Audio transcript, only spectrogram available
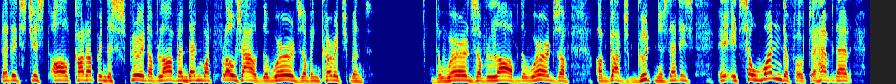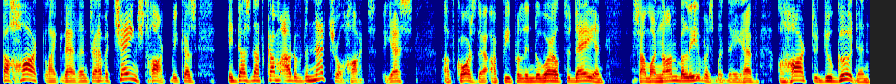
that it's just all caught up in the Spirit of love and then what flows out, the words of encouragement the words of love, the words of, of God's goodness. That is, it's so wonderful to have that, a heart like that and to have a changed heart because it does not come out of the natural heart. Yes, of course, there are people in the world today and some are non believers, but they have a heart to do good. And,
